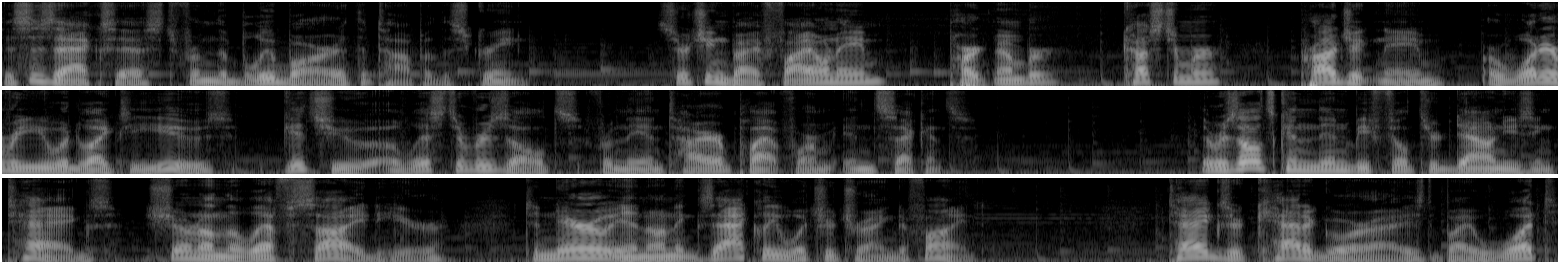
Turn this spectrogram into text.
This is accessed from the blue bar at the top of the screen. Searching by file name, part number, customer, project name, or whatever you would like to use gets you a list of results from the entire platform in seconds. The results can then be filtered down using tags, shown on the left side here, to narrow in on exactly what you're trying to find. Tags are categorized by what,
